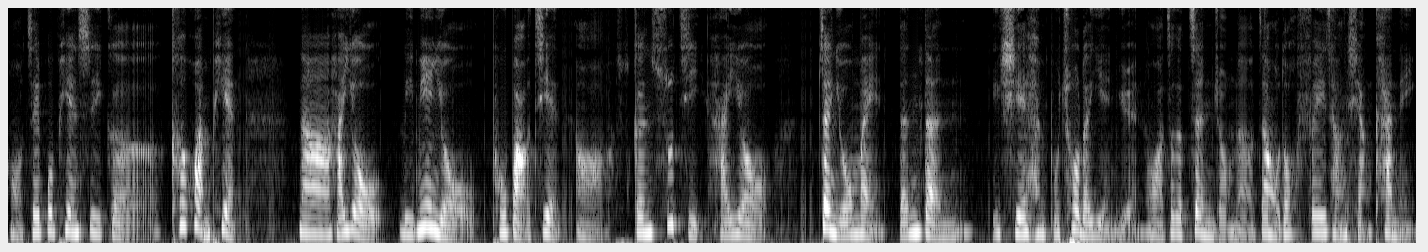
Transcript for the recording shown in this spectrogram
哦。这部片是一个科幻片，那还有里面有朴宝剑哦，跟苏吉，还有郑有美等等一些很不错的演员哇，这个阵容呢让我都非常想看呢。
